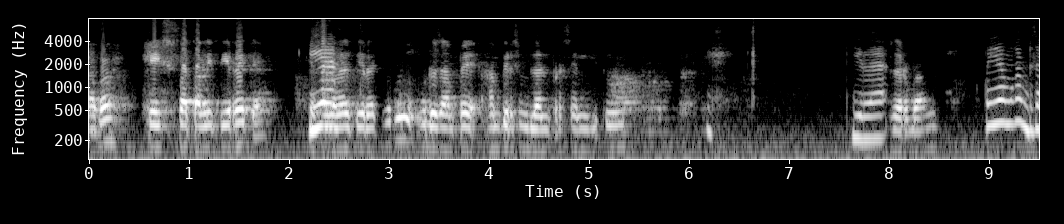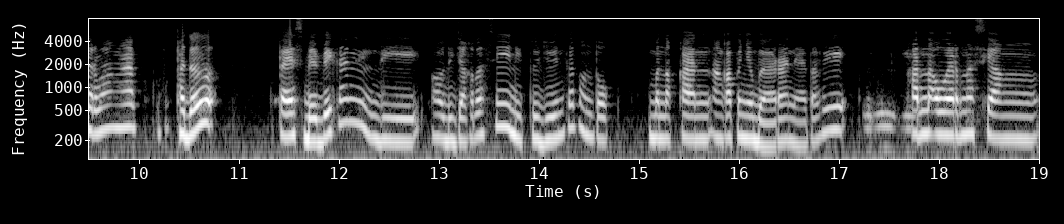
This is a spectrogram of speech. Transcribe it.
apa case fatality rate ya? Case Iya. Fatality rate itu udah sampai hampir 9% gitu. Gila. Besar banget. Oh iya makan besar banget. Padahal PSBB kan di kalau di Jakarta sih ditujuin kan untuk menekan angka penyebaran ya, tapi karena awareness yang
